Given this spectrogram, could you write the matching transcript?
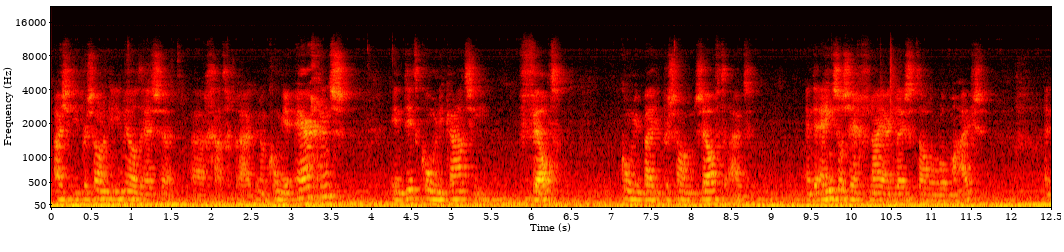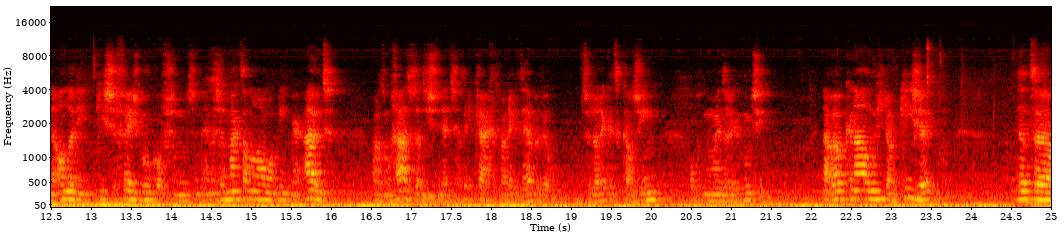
als je die persoonlijke e-mailadressen uh, gaat gebruiken, dan kom je ergens in dit communicatieveld, kom je bij die persoon zelf uit. En de een zal zeggen nou ja, ik lees het allemaal op mijn huis. En de ander die kiest zijn Facebook of zijn, zijn MSN, maakt dan allemaal niet meer uit. Waar het om gaat is dat die student zegt, ik krijg het waar ik het hebben wil. Zodat ik het kan zien op het moment dat ik het moet zien. Nou, welk kanaal moet je dan kiezen? Dat, uh,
